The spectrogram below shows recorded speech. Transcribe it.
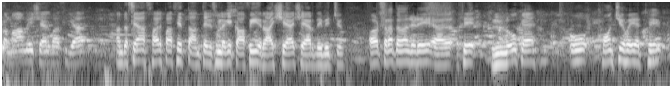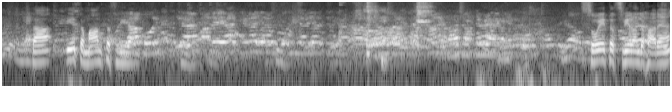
ਤਮਾਮ ਇਹ ਸ਼ਹਿਰ ਵਾਸੀਆ ਅਨ ਸਾਰੇ ਪਾਸੇ ਧਨਤੇਰਸ ਨੂੰ ਲੈ ਕੇ ਕਾਫੀ ਰਸ਼ ਹੈ ਸ਼ਹਿਰ ਦੇ ਵਿੱਚ। ਔਰ ਤਰ੍ਹਾਂ ਤਰ੍ਹਾਂ ਜਿਹੜੇ ਇੱਥੇ ਲੋਕ ਹੈ ਉਹ ਪਹੁੰਚੇ ਹੋਏ ਇੱਥੇ। ਤਾਂ ਇਹ ਤਮਾਮ ਤਸਵੀਰਾਂ ਸੋ ਇਹ ਤਸਵੀਰਾਂ ਦਿਖਾ ਰਹੇ ਹਾਂ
